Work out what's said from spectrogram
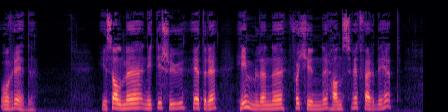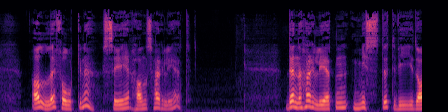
og vrede. I Salme 97 heter det Himlene forkynner hans rettferdighet. Alle folkene ser hans herlighet. Denne herligheten mistet vi da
